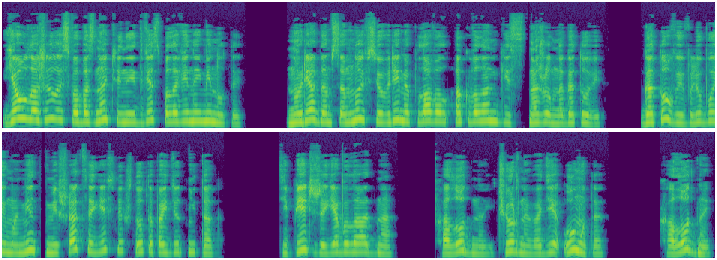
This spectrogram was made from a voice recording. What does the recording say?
я уложилась в обозначенные две с половиной минуты, но рядом со мной все время плавал аквалангист с ножом наготове, готовый в любой момент вмешаться, если что-то пойдет не так. Теперь же я была одна, в холодной черной воде омута, холодной,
